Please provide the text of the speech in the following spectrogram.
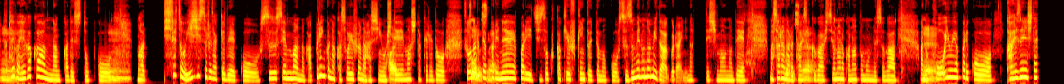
例えば映画館なんかですと、こう、うん、まあ、施設を維持するだけで、こう、数千万なんか、アップリンクなんかそういうふうな発信をしてい。ましたけれど、はい、そうなるとやっぱりね、ねやっぱり持続化給付金といっても、こう、スズメの涙ぐらいになってしまうので、まあ、さらなる対策が必要なのかなと思うんですが、すね、あの、こういうやっぱりこう、改善して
